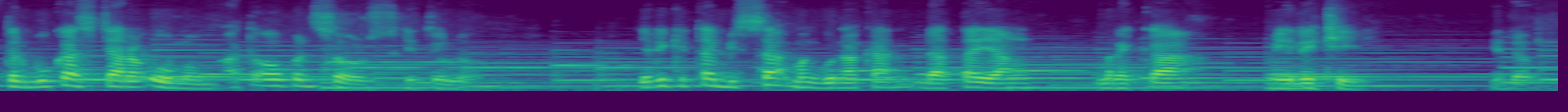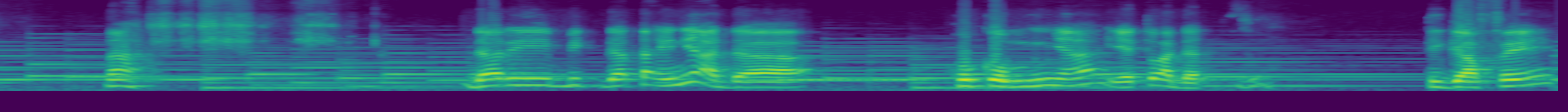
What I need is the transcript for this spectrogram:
terbuka secara umum atau open source gitu loh. Jadi kita bisa menggunakan data yang mereka miliki gitu. Nah, dari big data ini ada hukumnya yaitu ada 3V,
